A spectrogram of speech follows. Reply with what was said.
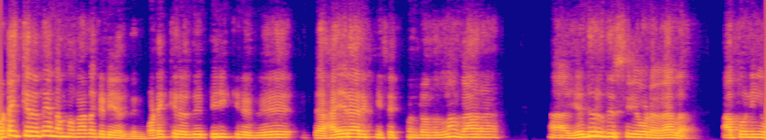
உடைக்கிறதே நம்ம வேலை கிடையாது. உடைக்கிறது பிரிக்கிறது இந்த ஹையராரிக்கி செட் பண்றதெல்லாம் வேற எதிர் திசையோட வேலை. அப்போ நீங்க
